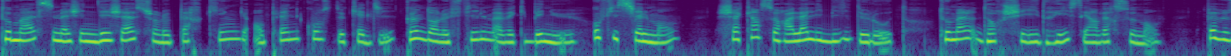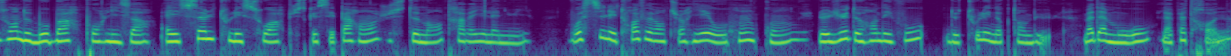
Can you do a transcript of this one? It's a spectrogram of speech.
Thomas s'imagine déjà sur le parking en pleine course de caddie, comme dans le film avec Bénur. Officiellement, chacun sera l'alibi de l'autre. Thomas dort chez Idriss et inversement. Pas besoin de bobard pour Lisa. Elle est seule tous les soirs puisque ses parents, justement, travaillaient la nuit. Voici les trois aventuriers au Hong Kong, le lieu de rendez-vous de tous les noctambules. Madame Wu, la patronne,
